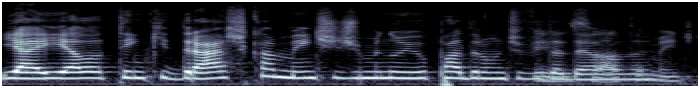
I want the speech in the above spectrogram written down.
e aí ela tem que drasticamente diminuir o padrão de vida dela, né? Exatamente.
